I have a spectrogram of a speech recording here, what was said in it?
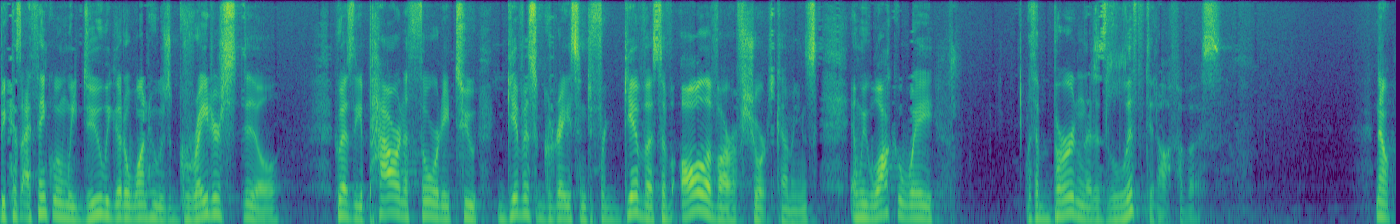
because I think when we do, we go to one who is greater still, who has the power and authority to give us grace and to forgive us of all of our shortcomings, and we walk away with a burden that is lifted off of us. Now,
